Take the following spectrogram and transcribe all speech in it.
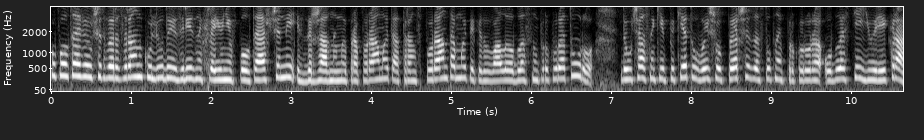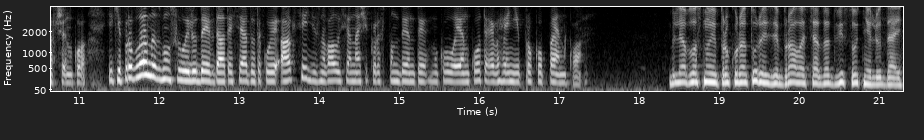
У Полтаві у четвер зранку люди із різних районів Полтавщини із державними прапорами та транспарантами пікетували обласну прокуратуру. До учасників пікету вийшов перший заступник прокурора області Юрій Кравченко. Які проблеми змусили людей вдатися до такої акції, дізнавалися наші кореспонденти Микола Янко та Євгеній Прокопенко. Біля обласної прокуратури зібралося за дві сотні людей.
